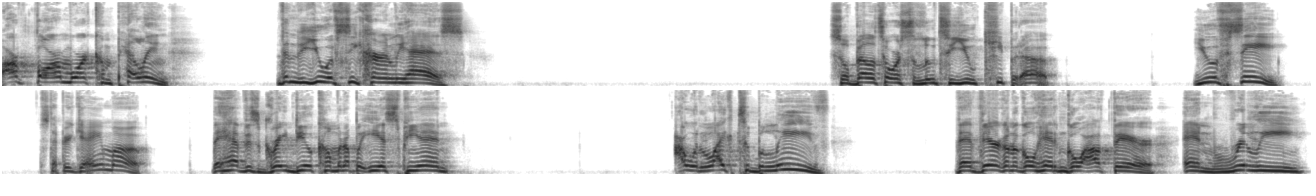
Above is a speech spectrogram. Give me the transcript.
are far more compelling than the UFC currently has. So, Bellator, salute to you. Keep it up. UFC, step your game up. They have this great deal coming up with ESPN. I would like to believe that they're going to go ahead and go out there and really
